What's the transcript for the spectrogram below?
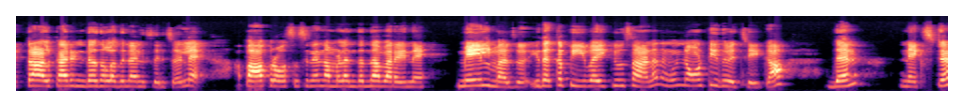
എത്ര ആൾക്കാരുണ്ട് എന്നുള്ളതിനനുസരിച്ച് അല്ലേ? അപ്പൊ ആ പ്രോസസ്സിനെ നമ്മൾ എന്തെന്നാ പറയുന്നത് മെയിൽ മർജ് ഇതൊക്കെ പി വൈ ക്യൂസ് ആണ്. നിങ്ങൾ നോട്ട് ചെയ്ത് വെച്ചേക്കുക then next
